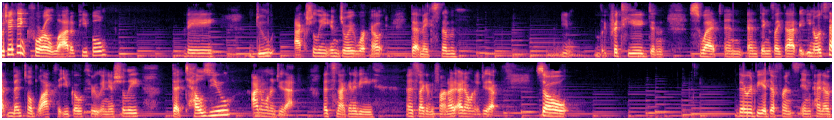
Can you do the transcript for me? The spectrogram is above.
which I think for a lot of people, they do actually enjoy workout that makes them you know, fatigued and sweat and, and things like that. You know, it's that mental block that you go through initially that tells you, I don't want to do that. That's not going to be, that's not going to be fun. I, I don't want to do that. So there would be a difference in kind of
